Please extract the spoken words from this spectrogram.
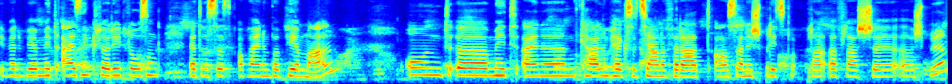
wenn wir mit Eisenchloridlosung etwas auf einem Papier malen und äh, mit einem Kaliumhexacyanophorat aus einer Spritzflasche äh, sprühen,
